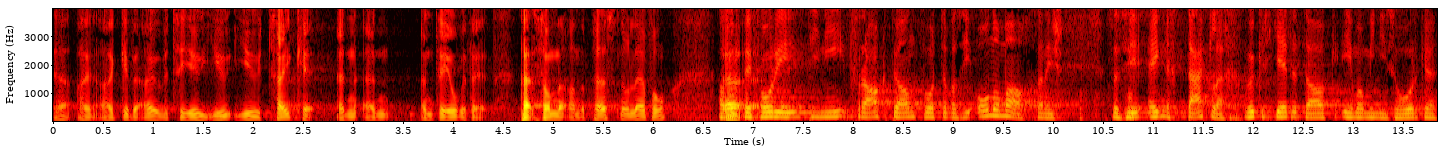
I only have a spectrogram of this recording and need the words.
Yeah, I, I give it over to you. You, you take it and, and, and deal with it. That's on the, on the personal level. Also uh, bevor ich deine Frage beantworte, was ich auch noch mache, ist, dass ich eigentlich täglich, wirklich jeden Tag immer meine Sorgen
